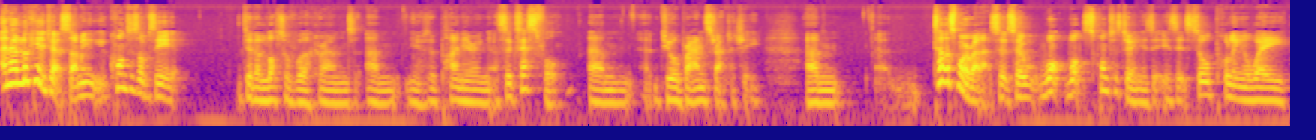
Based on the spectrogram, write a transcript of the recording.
and I'm looking at Jetstar. I mean, Qantas obviously did a lot of work around um, you know, sort of pioneering a successful um, dual brand strategy. Um, tell us more about that. So, so what what's Qantas doing? Is it is it still pulling away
